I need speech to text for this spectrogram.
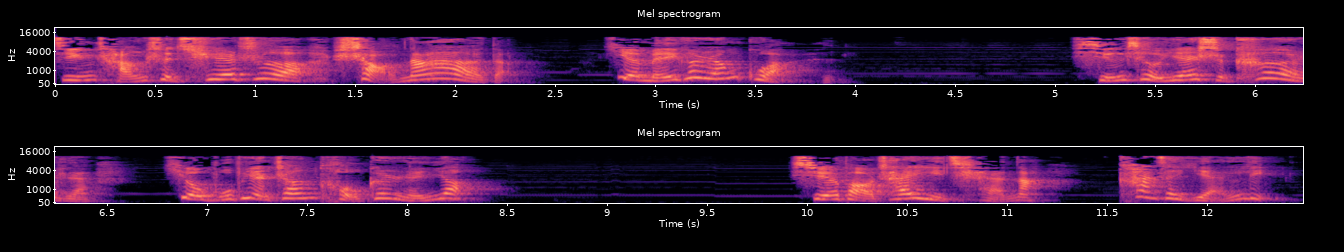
经常是缺这少那的，也没个人管。邢岫烟是客人，又不便张口跟人要。薛宝钗以前呐，看在眼里，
